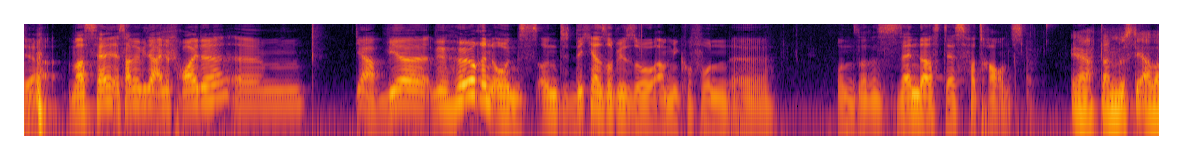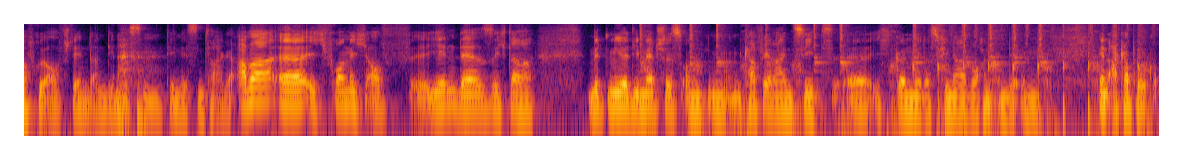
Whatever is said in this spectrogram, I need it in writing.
Ja. Marcel, es hat mir wieder eine Freude. Ähm, ja, wir, wir hören uns und dich ja sowieso am Mikrofon äh, unseres Senders des Vertrauens. Ja, dann müsst ihr aber früh aufstehen, dann die nächsten, die nächsten Tage. Aber äh, ich freue mich auf jeden, der sich da mit mir die Matches und einen Kaffee reinzieht. Äh, ich gönne mir das Finalwochenende in, in Acapulco.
